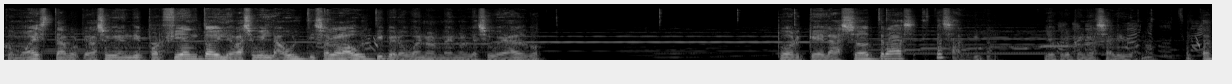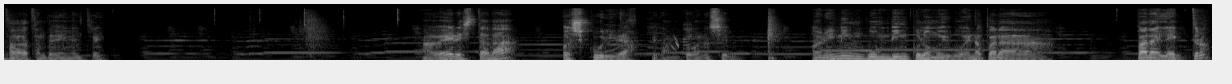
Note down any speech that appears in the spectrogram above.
Como esta, porque va a subir un 10% y le va a subir la ulti, solo la ulti, pero bueno, al menos le sube algo. Porque las otras... Esta ha salido. Yo creo que ni ha salido, ¿no? Está bastante bien el trade. A ver, esta da oscuridad, que tampoco nos sirve no hay ningún vínculo muy bueno para, para Electro.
